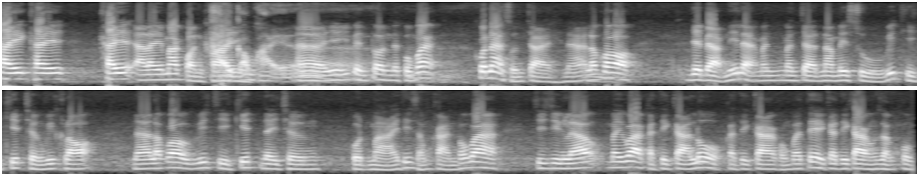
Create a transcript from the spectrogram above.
ใครใครใครอะไรมาก่อนใครไข่กอมไข่เอออย่างนี้เป็นต้นนะผมว่าก็น่าสนใจนะ แล้วก็ในแบบนี้แหละมันมันจะนำไปสู่วิธีคิดเชิงวิเคราะห์ นะแล้วก็วิธีคิดในเชิงกฎหมายที่สำคัญ เพราะว่าจริง ๆ แล้วไม่ว่ากติกาโลกกติกาของประเทศกติกาของสังคม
